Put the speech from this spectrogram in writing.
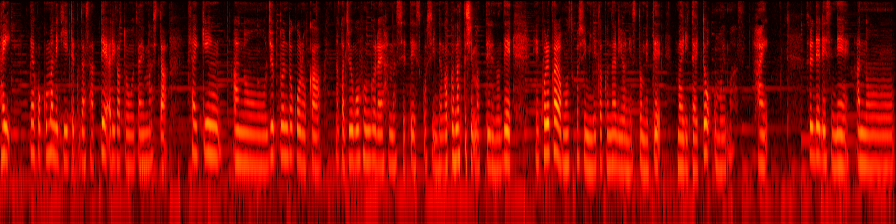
はい、ではここまで聞いてくださってありがとうございました。最近あのー、10分どころかなんか15分ぐらい話してて少し長くなってしまっているので、えこれからもう少し短くなるように努めてまいりたいと思います。はいそれでですねあのー、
